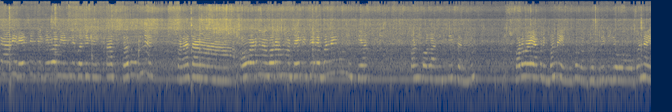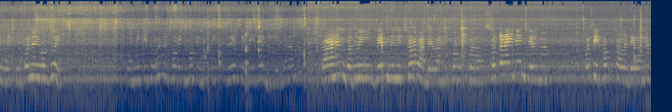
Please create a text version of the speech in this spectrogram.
કે આની રેસીપી દેવાની બધી કંઈ ખાસ જરૂર ને. પણ આ અવારના વરામાં પહેલી ફેરે બનાવ્યું ને ત્યાં કંટોલાની સિઝનમાં પરવાય આપણે બનાવ્યું તો લગભગ વીડિયો બનાવ્યો છે. બનાવ્યો જોઈ. તો મેં કીધું હે ને, થોડીક મોટી મોટી રેસીપી દે દઈએ, બરાબર? તો આ હે ને બધું બે મિનિટ ચડવા દેવાનું. થોડુંક સતળાઈ જાય ને તેલમાં. પછી હપકાવા દેવાના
